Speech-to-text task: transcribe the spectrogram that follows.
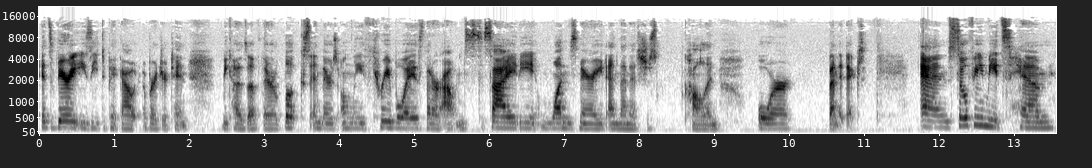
it's very easy to pick out a Bridgerton because of their looks and there's only three boys that are out in society. One's married and then it's just Colin or Benedict. And Sophie meets him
